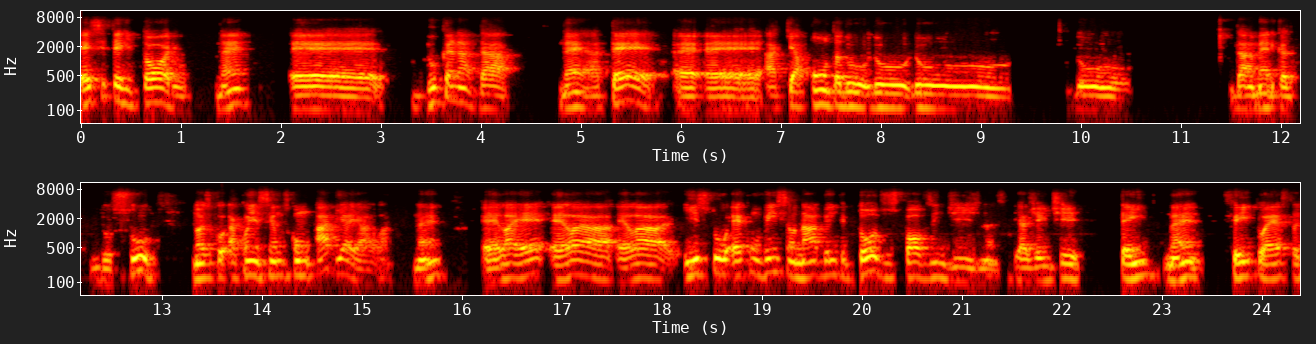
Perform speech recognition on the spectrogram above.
esse território, né, é, do Canadá, né, até é, é, aqui a ponta do, do, do, do, da América do Sul, nós a conhecemos como Abiayala, né? Ela é, ela, ela, isto é convencionado entre todos os povos indígenas e a gente tem, né, feito esta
